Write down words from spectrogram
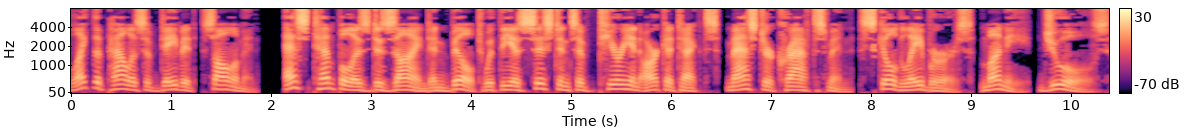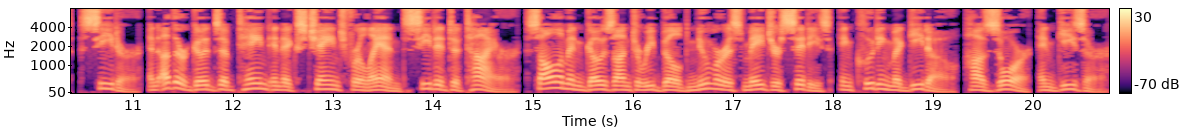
Like the palace of David, Solomon S temple is designed and built with the assistance of Tyrian architects, master craftsmen, skilled laborers, money, jewels, cedar, and other goods obtained in exchange for land ceded to Tyre. Solomon goes on to rebuild numerous major cities, including Megiddo, Hazor, and Gezer.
